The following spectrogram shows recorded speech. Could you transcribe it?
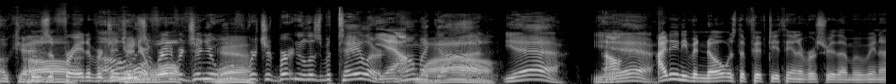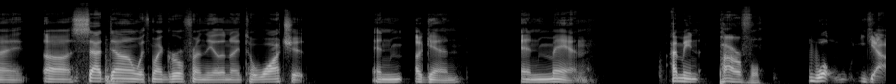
Okay. Who's Oh. afraid of Oh, Virginia Who's Afraid of Woolf. Virginia Woolf? Yeah. Richard Burton, Elizabeth Taylor. Yeah. Oh my Wow. God. Yeah. Yeah. I didn't even know it was the 50th anniversary of that movie, and I uh, sat down with my girlfriend the other night to watch it, and again, and man, I mean, Powerful. well, yeah,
